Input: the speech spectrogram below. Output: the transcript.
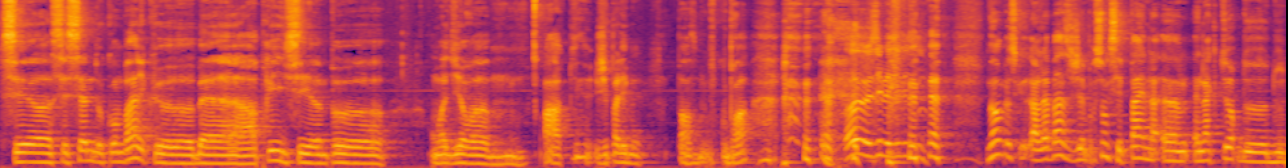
ces, euh, ces scènes de combat et que, ben, après, il s'est un peu, euh, on va dire, euh, ah, j'ai pas les mots. Pardon, je couperas. Ouais, vas-y vas-y vas-y. Non, parce que à la base, j'ai l'impression que c'est pas un, un- un acteur de, de-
